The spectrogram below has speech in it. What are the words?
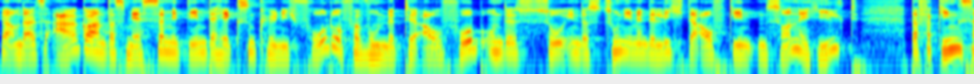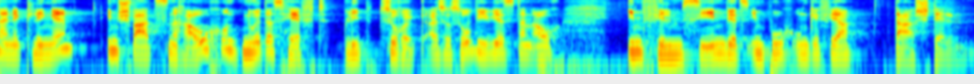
Ja, und als Aragorn das Messer, mit dem der Hexenkönig Frodo verwundete, aufhob und es so in das zunehmende Licht der aufgehenden Sonne hielt, da verging seine Klinge im schwarzen Rauch und nur das Heft blieb zurück. Also so wie wir es dann auch im Film sehen, wird es im Buch ungefähr darstellen.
